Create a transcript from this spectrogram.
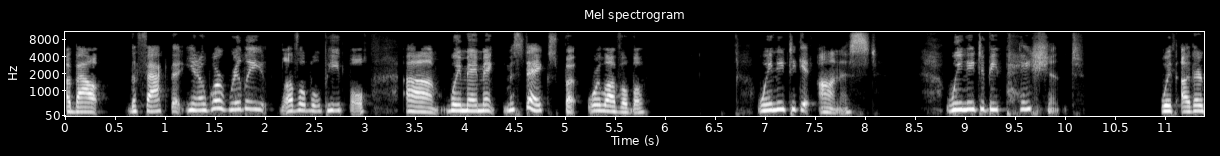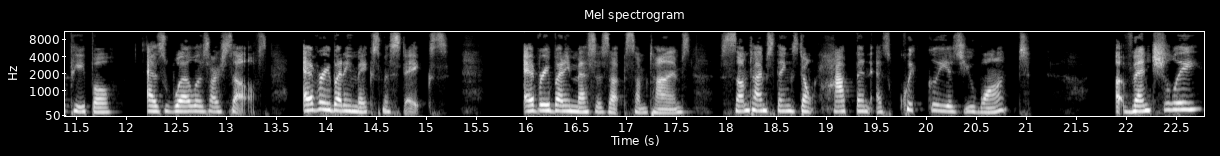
about the fact that you know we're really lovable people. Um, we may make mistakes but we're lovable. We need to get honest. We need to be patient with other people as well as ourselves. Everybody makes mistakes. Everybody messes up sometimes. Sometimes things don't happen as quickly as you want. Eventually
